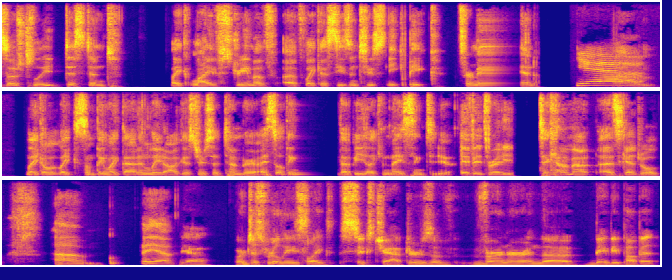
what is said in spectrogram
socially distant, like live stream of of like a season two sneak peek for me, and Yeah. um, like a, like something like that in late August or September. I still think that'd be like a nice thing to do if it's ready to come out as scheduled. Um, but yeah, Yeah. Or just release like six chapters of Werner and the baby puppet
